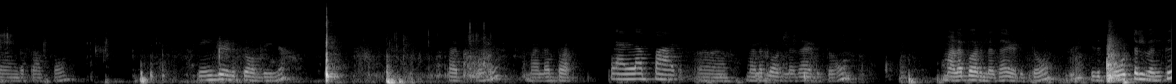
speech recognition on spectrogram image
வாங்க பார்ப்போம். எங்கே எடுத்தோம் அப்படின்னா பார்த்துக்கோங்க மலபார். பாடு மலபாரில் தான் எடுத்தோம். மலபாரில் தான் எடுத்தோம். இது டோட்டல் வந்து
